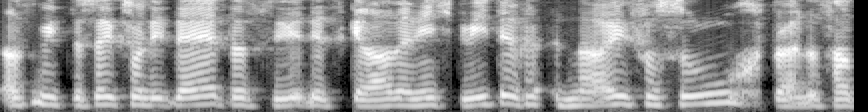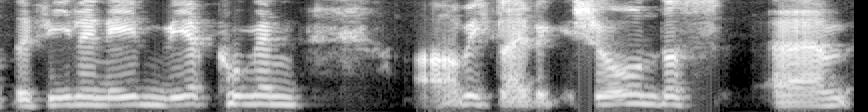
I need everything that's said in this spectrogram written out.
das mit der Sexualität, das wird jetzt gerade nicht wieder neu versucht, weil das hatte viele Nebenwirkungen. Aber ich glaube schon, dass ähm,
